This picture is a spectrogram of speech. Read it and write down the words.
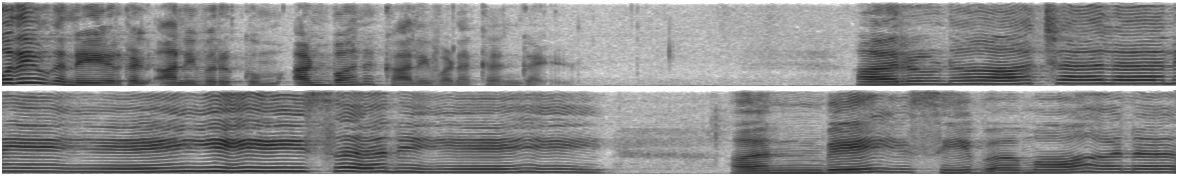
புதையுக நேயர்கள் அனைவருக்கும் அன்பான காலை வணக்கங்கள். அருணாச்சலனே ஈசனே அன்பே சிவமான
